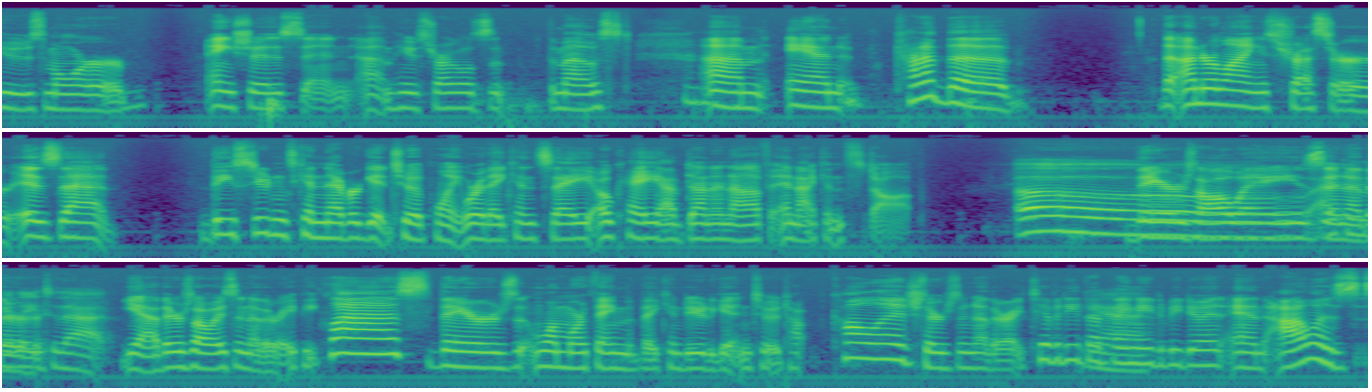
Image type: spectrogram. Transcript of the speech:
who's more anxious and um, who struggles the most. Mhm. Um, and kind of the the underlying stressor is that these students can never get to a point where they can say, "Okay, I've done enough and I can stop." Oh, There's always I another- to that. Yeah, there's always another AP class. There's one more thing that they can do to get into a top college. There's another activity that they need to be doing. And I was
